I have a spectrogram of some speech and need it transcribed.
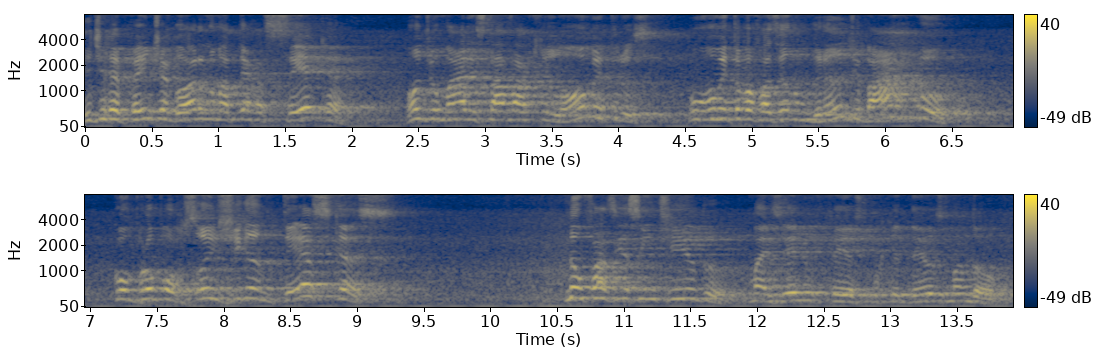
E de repente, agora numa terra seca, onde o mar estava a quilômetros, um homem estava fazendo um grande barco com proporções gigantescas. Não fazia sentido, mas ele o fez porque Deus mandou.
